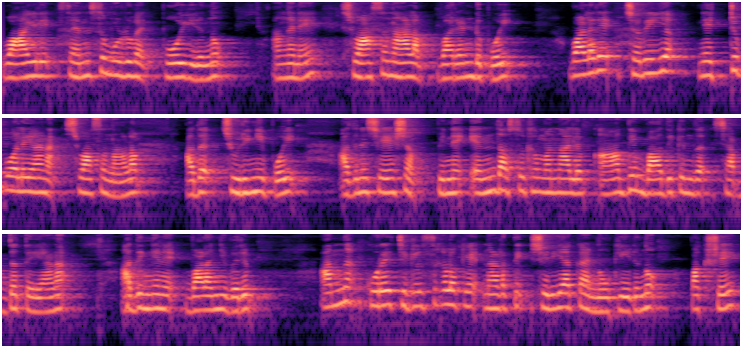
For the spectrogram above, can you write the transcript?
വായിലെ സെൻസ് മുഴുവൻ പോയിരുന്നു. അങ്ങനെ ശ്വാസനാളം വരണ്ടുപോയി. വളരെ ചെറിയ നെറ്റ് പോലെയാണ് ശ്വാസനാളം. അത് ചുരുങ്ങിപ്പോയി. അതിനുശേഷം പിന്നെ എന്തസുഖം വന്നാലും ആദ്യം ബാധിക്കുന്നത് ശബ്ദത്തെയാണ്. അതിങ്ങനെ വളഞ്ഞു വരും. അന്ന് കുറേ ചികിത്സകളൊക്കെ നടത്തി ശരിയാക്കാൻ നോക്കിയിരുന്നു. പക്ഷേ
